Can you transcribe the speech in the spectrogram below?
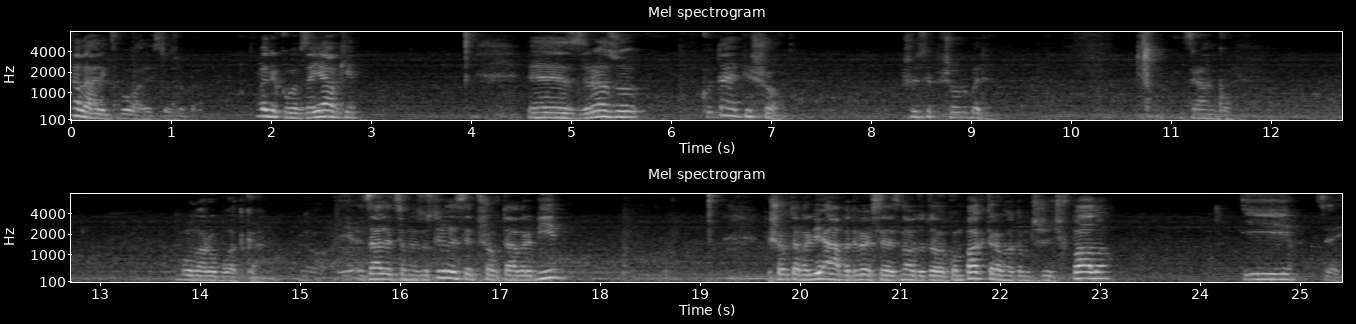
Але Алекс був, Алекс то зробив. Видрукував заявки. Е, зразу куди я пішов? Щось я пішов робити. Зранку. Була роботка. Ну, З Алексом не зустрілися, пішов в Tower B. Пішов в Tower а, подивився знову до того компактора, воно там чуть-чуть впало. І цей.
